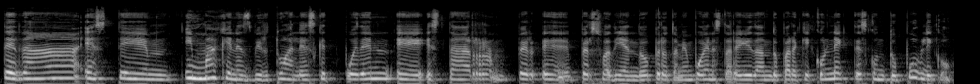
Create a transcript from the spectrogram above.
Te da este, imágenes virtuales que pueden eh, estar eh, persuadiendo, pero también pueden estar ayudando para que conectes con tu público.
